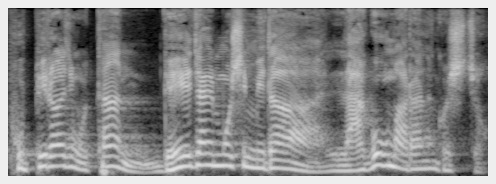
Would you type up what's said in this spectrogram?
보필하지 못한 내 잘못입니다. 라고 말하는 것이죠.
